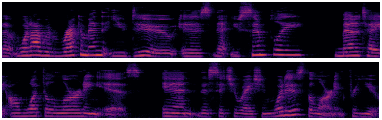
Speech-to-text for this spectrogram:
But what I would recommend that you do is that you simply meditate on what the learning is in this situation. What is the learning for you?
